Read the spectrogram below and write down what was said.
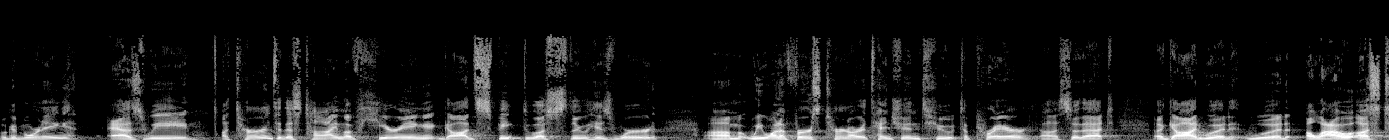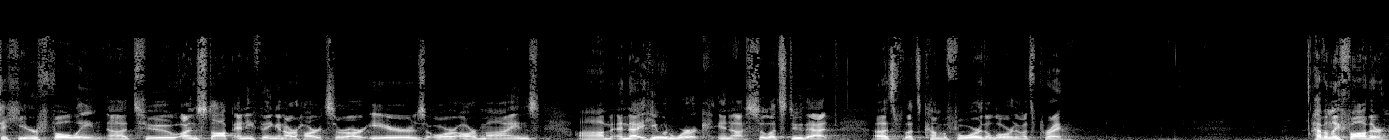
Well, good morning. As we uh, turn to this time of hearing God speak to us through His Word, um, we want to first turn our attention to, to prayer uh, so that uh, God would, would allow us to hear fully, uh, to unstop anything in our hearts or our ears or our minds, um, and that He would work in us. So let's do that. Uh, let's, let's come before the Lord and let's pray. Heavenly Father,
